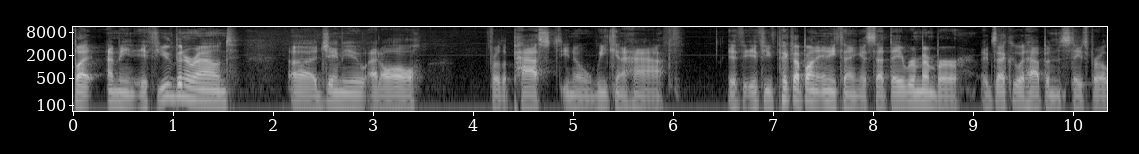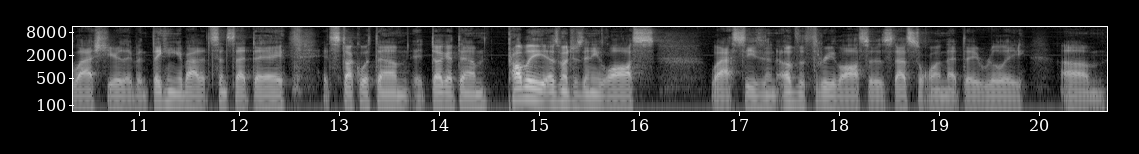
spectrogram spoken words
But I mean, if you've been around uh, JMU at all for the past, you know, week and a half, if, if you've picked up on anything, it's that they remember exactly what happened in Statesboro last year. They've been thinking about it since that day. It stuck with them. It dug at them. Probably as much as any loss last season of the three losses, that's the one that they really um,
